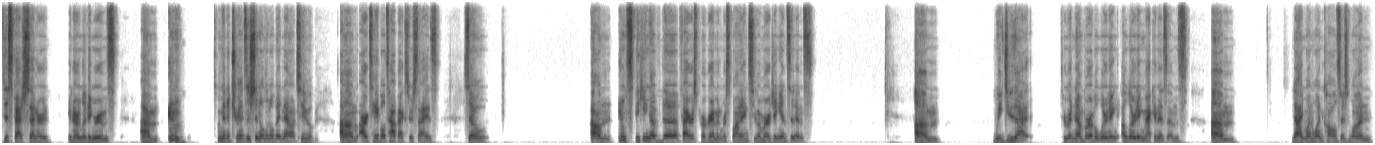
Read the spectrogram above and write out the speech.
dispatch center in our living rooms. Um, I'm going to transition a little bit now to um, our tabletop exercise. So um, speaking of the FIRIS program and responding to emerging incidents, um, we do that through a number of alerting, alerting mechanisms. Um, 911 calls is one.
